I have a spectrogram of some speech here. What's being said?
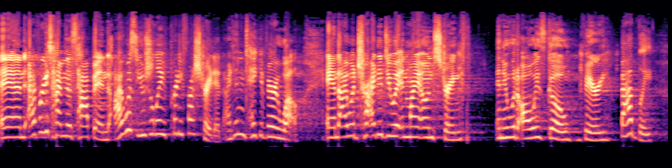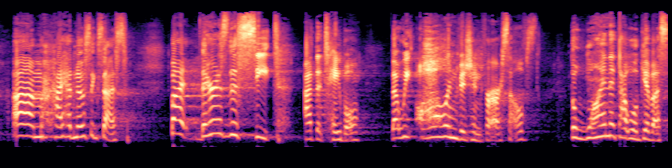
And every time this happened, I was usually pretty frustrated. I didn't take it very well. And I would try to do it in my own strength, and it would always go very badly. Um, I had no success. But there is this seat at the table that we all envision for ourselves, the one that will give us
